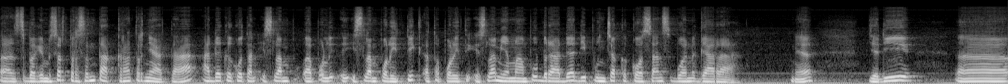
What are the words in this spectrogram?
uh, sebagian besar tersentak karena ternyata ada kekuatan Islam uh, poli- Islam politik atau politik Islam yang mampu berada di puncak kekuasaan sebuah negara. Ya, jadi uh,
